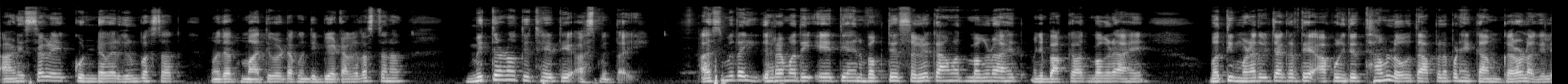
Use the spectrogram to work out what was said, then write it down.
आणि सगळे कुंड्यावर घेऊन बसतात. मग त्यात मातीवर टाकून ती बिया टाकत असताना मित्रांनो तिथे येते अस्मिताई. अस्मिताई घरामध्ये येते आणि बघते सगळे कामात मग्न आहेत म्हणजे बागकामात मग्न आहे. मग ती मनात विचार करते आपण इथे थांबलो तर आपल्याला पण हे काम करावं लागेल.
